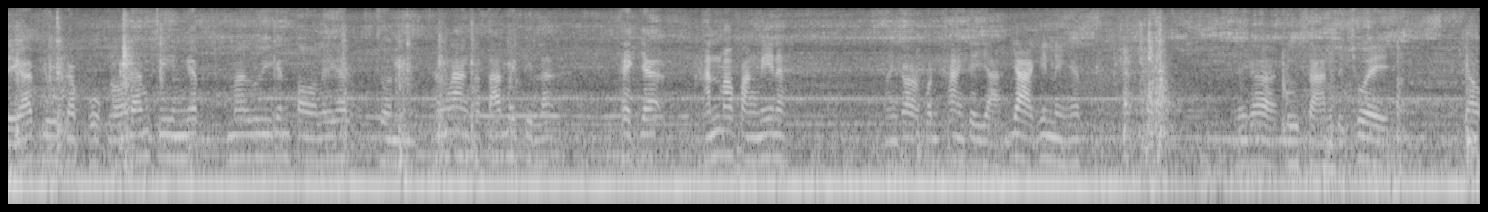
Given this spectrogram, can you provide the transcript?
ดีครับอยู่กับหกล้อดำกรีนครับมาลุยกันต่อเลยครับ ส่วนข้างล่างสตาร์ทไม่ติดแล้วแท็กจะหันมาฝั่งนี้นะ มันก็ค่อนข้างจะยากยากนิดหนึ่งครับนี่ก็ดูซานไปช่วยเจ้า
